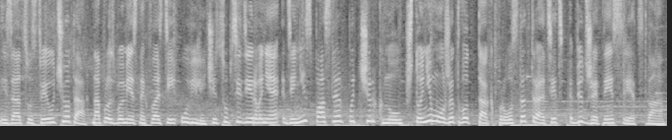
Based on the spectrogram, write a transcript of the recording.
из-за отсутствия учета. На просьбу местных властей увеличить субсидирование Денис Паслер подчеркнул, что не может вот так просто тратить бюджетные средства.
